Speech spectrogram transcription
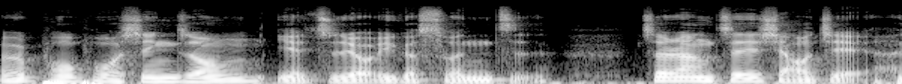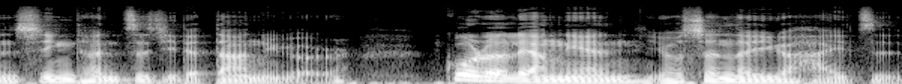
而婆婆心中也只有一个孙子，这让 J 小姐很心疼自己的大女儿。过了两年，又生了一个孩子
